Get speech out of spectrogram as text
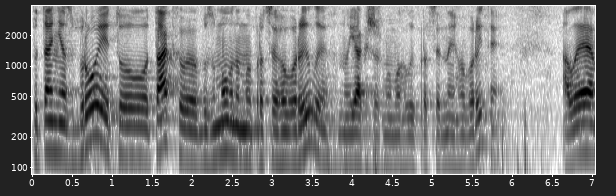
питання зброї, то так, е, безумовно, ми про це говорили. Ну як же ж ми могли про це не говорити? Але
